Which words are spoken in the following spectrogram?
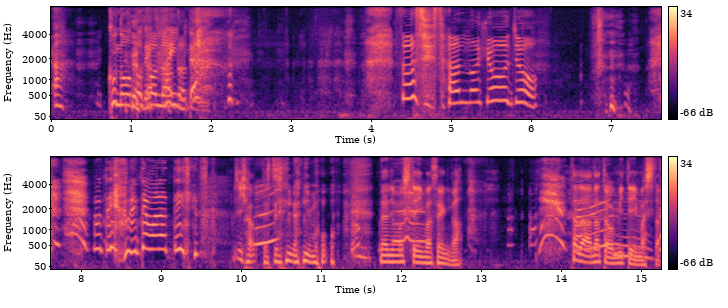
あこの音です。この音はいみたいな。宗司さんの表情。本当やめてもらっていいですか？いや別に何も何もしていませんがただあなたを見ていました。い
